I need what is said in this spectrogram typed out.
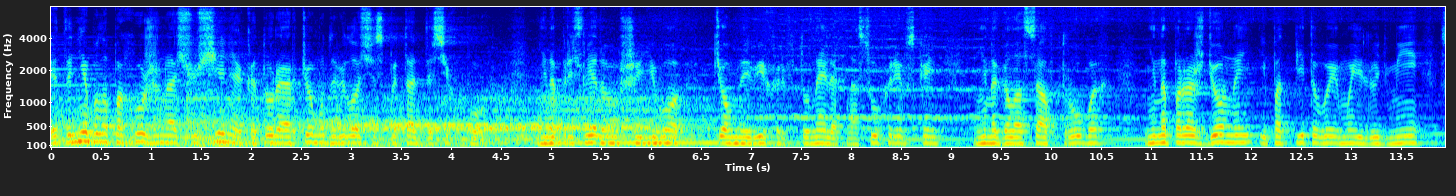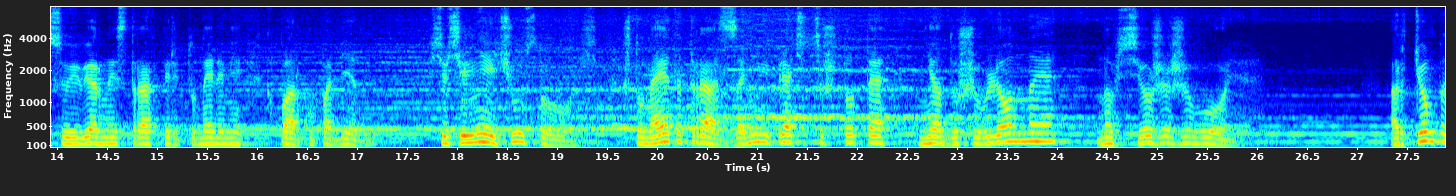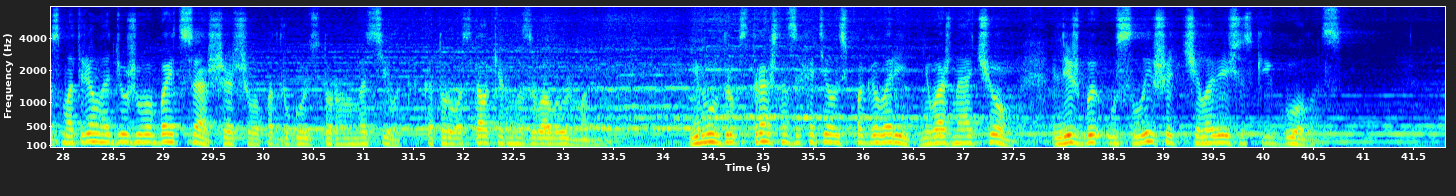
Это не было похоже на ощущение, которое Артему довелось испытать до сих пор, ни на преследовавший его темный вихрь в туннелях на Сухаревской, ни на голоса в трубах, ни на порожденный и подпитываемый людьми суеверный страх перед туннелями Парку Победы. Все сильнее чувствовалось, что на этот раз за ними прячется что-то неодушевленное, но все же живое. Артем посмотрел на дюжего бойца, шедшего по другую сторону носилок, которого сталкер называл Ульманом. Ему вдруг страшно захотелось поговорить, неважно о чем, лишь бы услышать человеческий голос.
